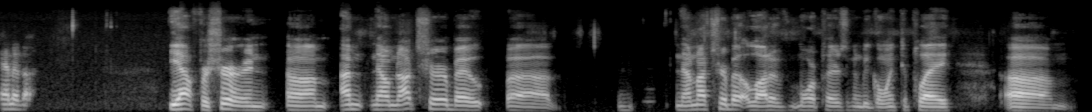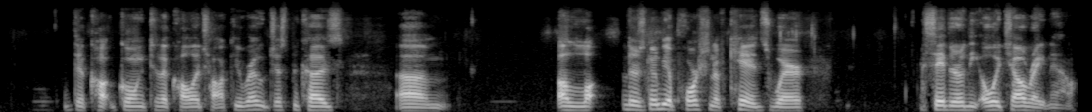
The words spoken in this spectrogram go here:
Canada. Yeah, for sure. And um, I'm now I'm not sure about uh, now I'm not sure about a lot of more players are going to be going to play um, the co- going to the college hockey route just because um, a lot. There's going to be a portion of kids where, say, they're in the OHL right now,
